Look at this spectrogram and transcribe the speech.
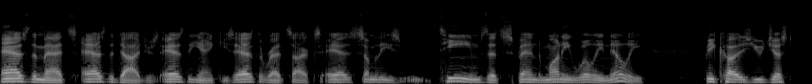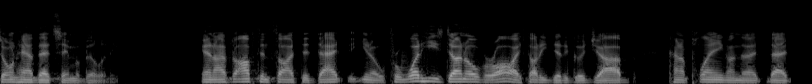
as the Mets, as the Dodgers, as the Yankees, as the Red Sox, as some of these teams that spend money willy nilly because you just don't have that same ability. And I've often thought that that you know for what he's done overall, I thought he did a good job, kind of playing on that that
